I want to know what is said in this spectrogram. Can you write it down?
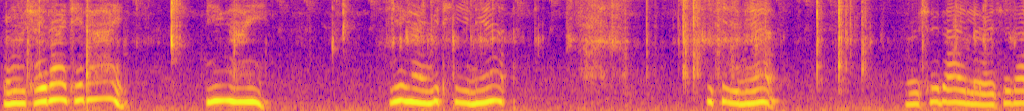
เออใช้ได้ใช้ได้ นี่ไง นี่ไงวิธีเนี้ย วิธีเนี้ย เออใช้ได้เลยใช้ได้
